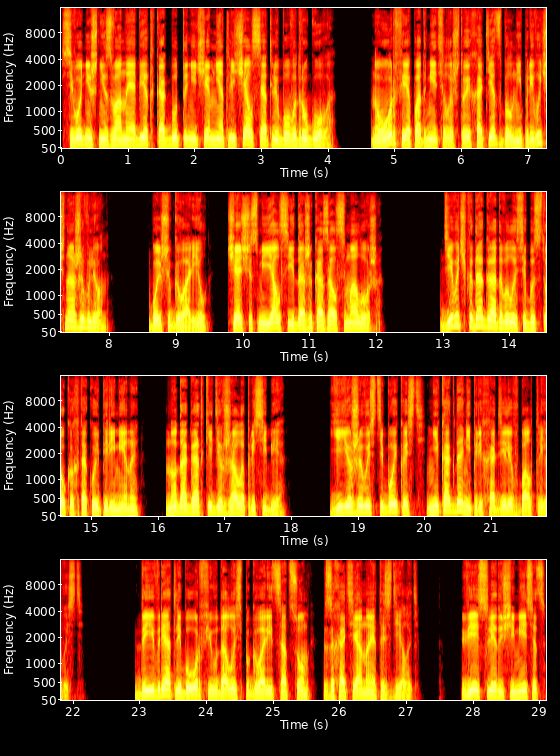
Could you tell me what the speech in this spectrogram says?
Сегодняшний званый обед как будто ничем не отличался от любого другого. Но Орфия подметила, что их отец был непривычно оживлен. Больше говорил, чаще смеялся и даже казался моложе. Девочка догадывалась об истоках такой перемены, но догадки держала при себе. Ее живость и бойкость никогда не переходили в болтливость. Да и вряд ли бы Орфи удалось поговорить с отцом, захотя она это сделать. Весь следующий месяц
